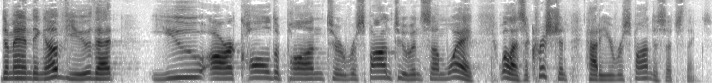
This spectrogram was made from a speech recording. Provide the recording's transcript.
demanding of you that you are called upon to respond to in some way. Well, as a Christian, how do you respond to such things?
